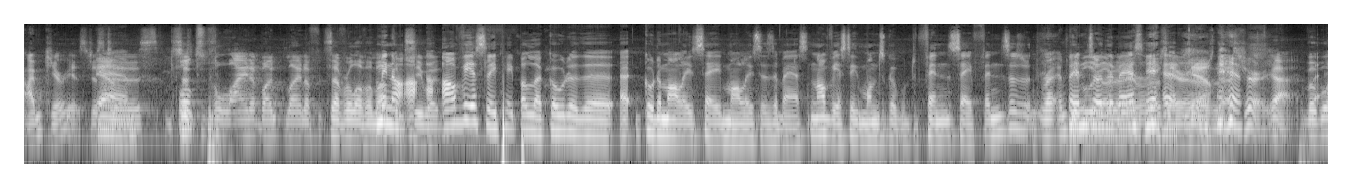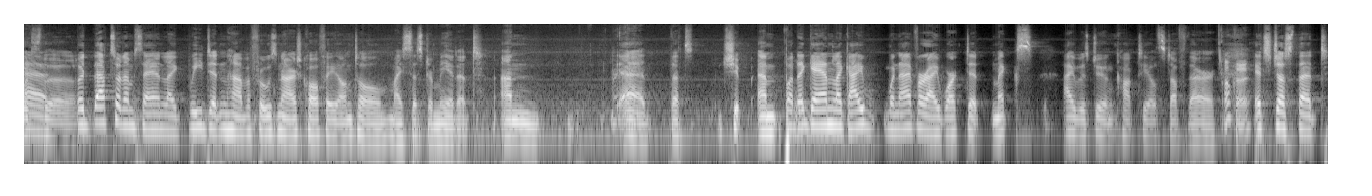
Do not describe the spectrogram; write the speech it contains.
I'm curious just Yeah. to, just Well- to line a bunch, line up several of them I mean, up and see what. obviously, people that go to the uh, go to Molly's say Molly's is the best, and obviously, the ones go to Finn's say Finn's is Right, Finn's are the best. Rose, Yeah. Rose, Yeah. Sure, yeah. But what's Uh, the? But that's what I'm saying. Like we didn't have a frozen Irish coffee until my sister made it, and uh, that's chip. Um, but again, like I, whenever I worked at Mick's, I was doing cocktail stuff there. Okay. it's just that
